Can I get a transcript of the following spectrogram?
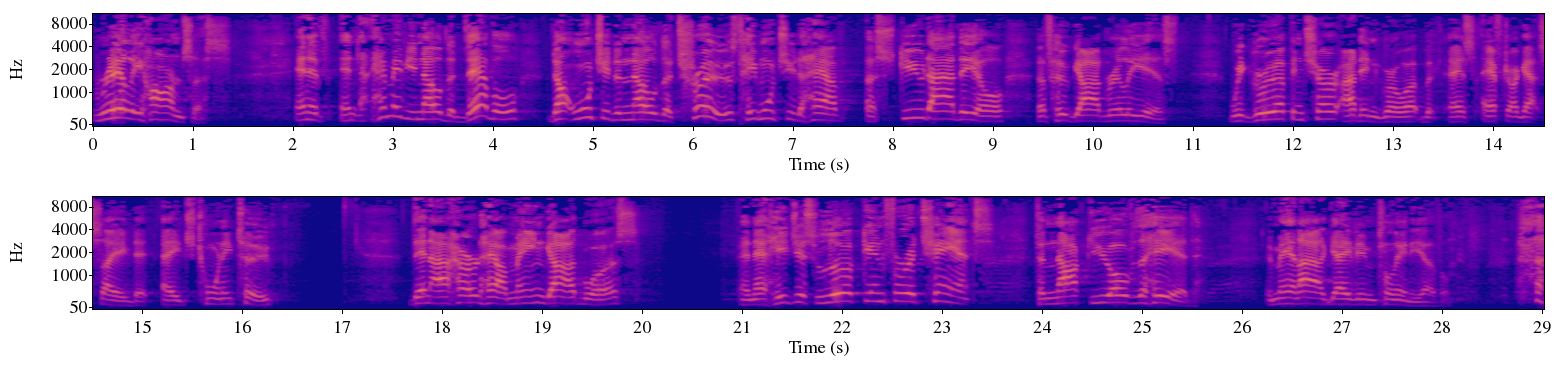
really harms us. And if and how many of you know the devil don't want you to know the truth? He wants you to have a skewed ideal of who God really is. We grew up in church. I didn't grow up, but as after I got saved at age 22, then I heard how mean God was, and that He just looking for a chance to knock you over the head. And man, I gave Him plenty of them.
